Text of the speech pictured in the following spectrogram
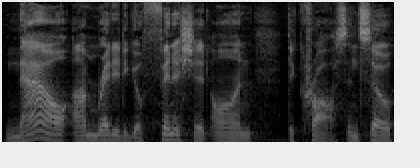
Now I'm ready to go finish it on the cross. And so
